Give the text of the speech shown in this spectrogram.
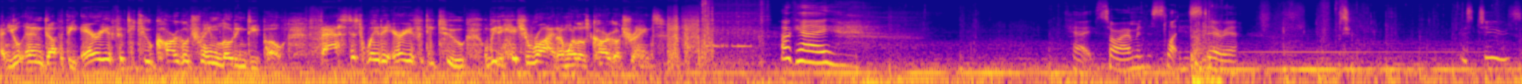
and you'll end up at the Area 52 cargo train loading depot. Fastest way to Area 52 will be to hitch a ride on one of those cargo trains. Okay. Okay, sorry, I'm in a slight hysteria. it's Jews.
